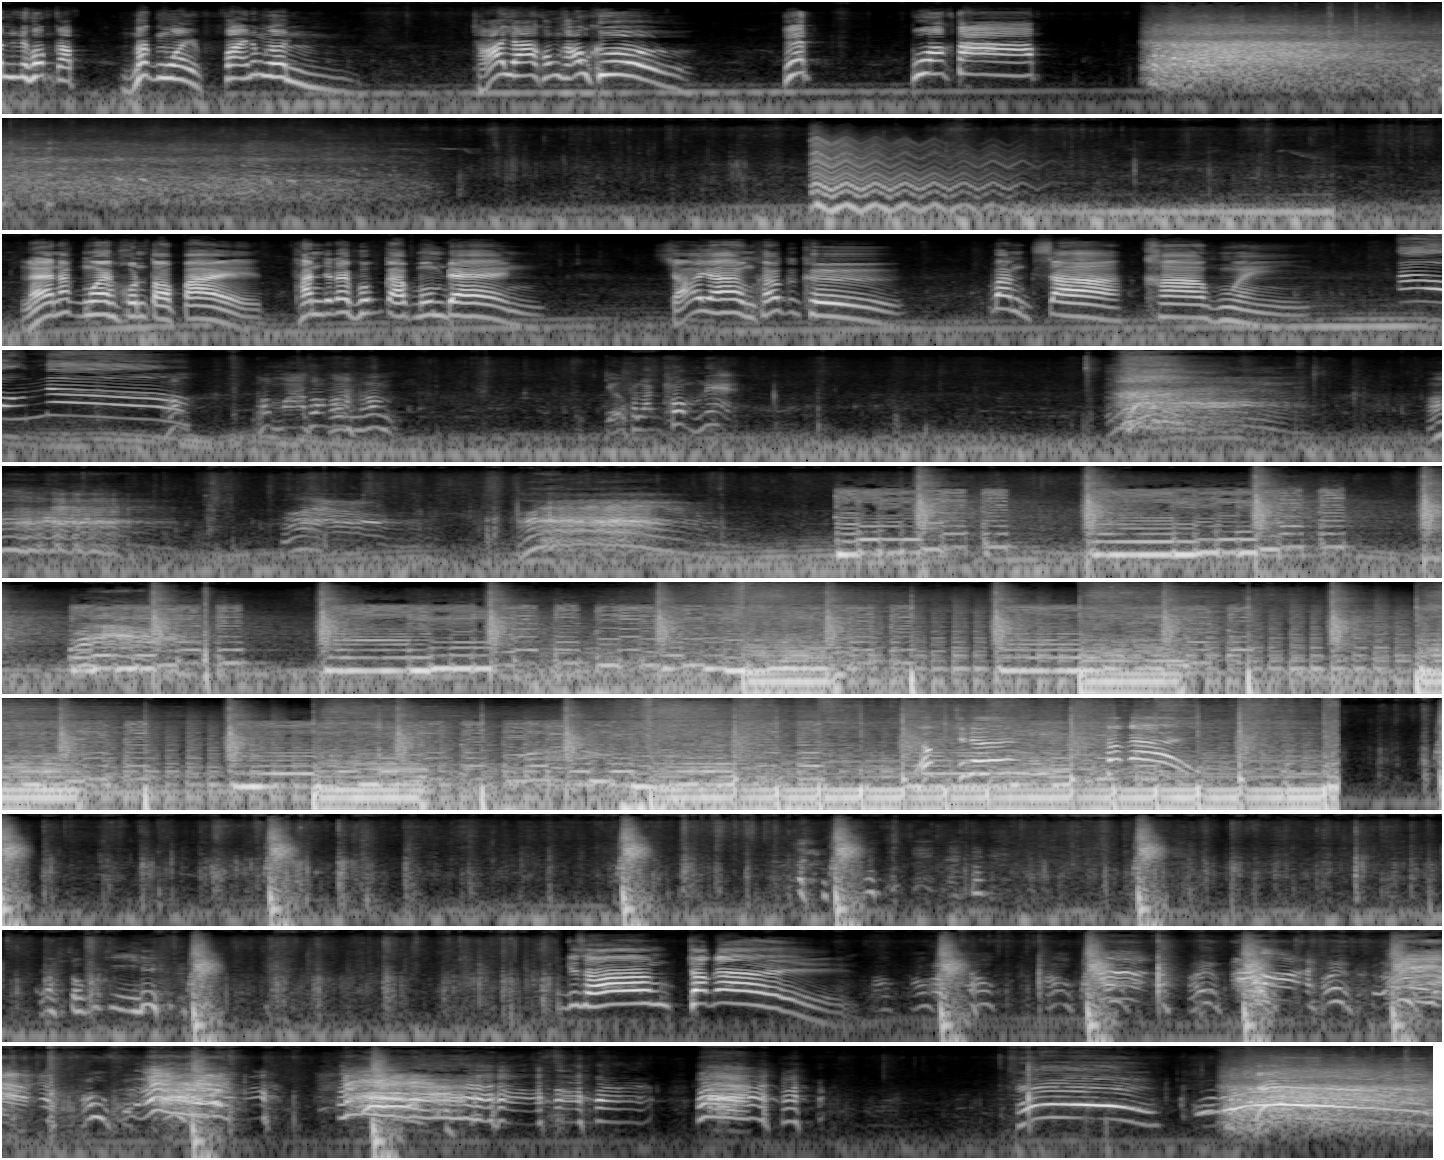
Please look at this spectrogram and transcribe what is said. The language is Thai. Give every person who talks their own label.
Speaker 1: ท่านได้พบกับนักมวยฝ่ายน้ำเงิน ฉายาของเขาคือเฮ็ดปวกตาบ
Speaker 2: และนักมวยคนต่อไป ท่านจะได้พบกับมุมแดง ฉายาของเขาก็คือ บังซาคาห่วย
Speaker 1: ท่อมมาท่อมมาท่อมเจอพลังท่อมแน่
Speaker 2: ยกที่ห นึ่งชกได้
Speaker 1: สมกี่
Speaker 2: ยกที่สองชกได้
Speaker 1: เฮ้ย
Speaker 2: เย้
